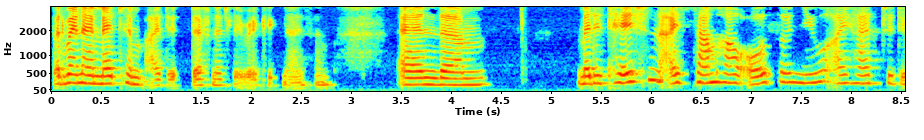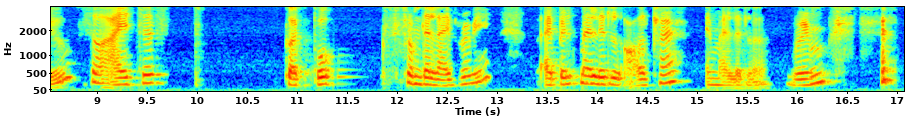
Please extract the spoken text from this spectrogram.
But when I met him, I did definitely recognize him. And um, meditation, I somehow also knew I had to do. So I just got books books from the library. I built my little altar in my little room.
